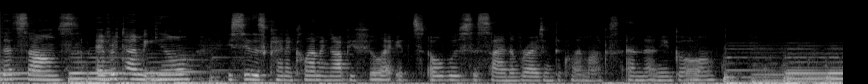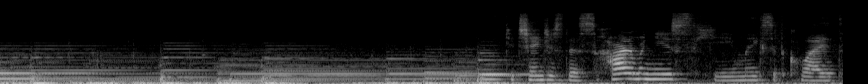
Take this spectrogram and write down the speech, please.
That sounds, every time, you know, you see this kind of climbing up, you feel like it's always a sign of rising to climax. And then you go... He changes this harmonies, he makes it quite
